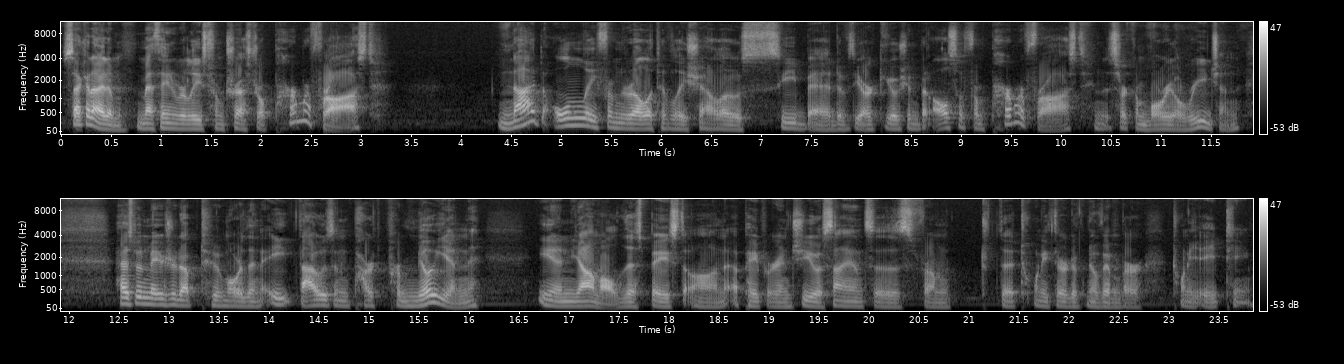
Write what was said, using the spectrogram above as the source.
Second item, methane released from terrestrial permafrost not only from the relatively shallow seabed of the Arctic Ocean, but also from permafrost in the circumboreal region, has been measured up to more than 8,000 parts per million in Yamal, this based on a paper in Geosciences from the 23rd of November 2018.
